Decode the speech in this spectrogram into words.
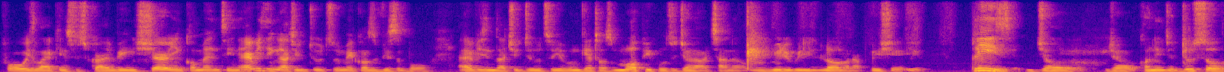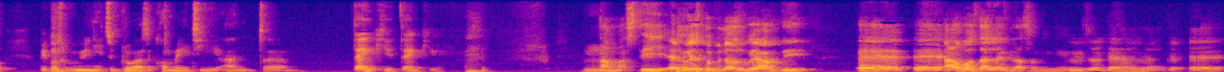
for always liking, subscribing, sharing, commenting, everything that you do to make us visible, everything that you do to even get us more people to join our channel. We really, really love and appreciate you. Please, Joe, Joe, continue to do so because we really need to grow as a community. And um, thank you, thank you. Namaste. Anyways, moving on, we have the uh uh ah what's that line that song again? Who's the guy? Uh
